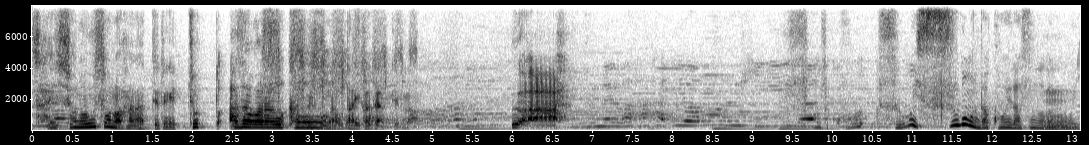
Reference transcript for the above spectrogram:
最初の嘘の花っていう時にちょっと嘲笑うかのような歌い方やってるな。うわそうこうすごいすぼんだ声出すのがもういい、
